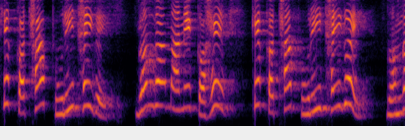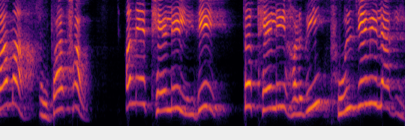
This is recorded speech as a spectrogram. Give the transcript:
કે કથા પૂરી થઈ ગઈ. ગંગામાને કહે કે કથા પૂરી થઈ ગઈ. ગંગામાં ઊભા થાવ અને થેલી લીધી તો થેલી હળવી ફૂલ જેવી લાગી.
